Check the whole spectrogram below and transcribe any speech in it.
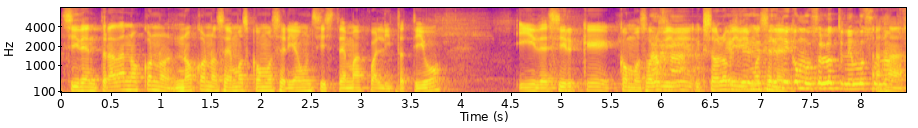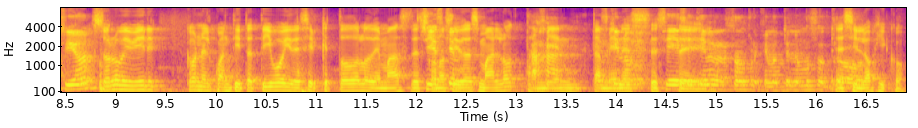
si de entrada no, cono- no conocemos cómo sería un sistema cualitativo y decir que como solo, vivi- solo Es vivimos es en el... como solo tenemos una Ajá, opción. Solo vivir con el cuantitativo y decir que todo lo demás Sí, es que- desconocido es, malo, también, Ajá, también que no- es, Sí, sí, este, tiene razón porque no tenemos otro... es ilógico.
